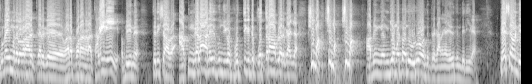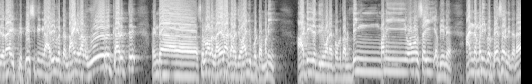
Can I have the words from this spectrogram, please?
துணை முதல்வராக வர போறாங்களா தலைவி அப்படின்னு திரிஷாவை. அங்கெல்லாம் அணில் குஞ்சுக பொத்திக்கிட்டு பொத்தராப்புல இருக்காங்க. சும்மா சும்மா சும்மா அப்படிங்க இங்கே மட்டும் வந்து உருவம் வந்துட்டு இருக்காங்க எதுக்குன்னு தெரியல. பேச வேண்டியதுனா இப்படி பேசிட்டீங்களா அறிவு கட்ட நாய்களால் ஒரு கருத்து இந்த சொல்லுவாங்க லயரா காலேஜ் வாங்கி போட்ட மணி. ஆட்டிக்கிட்டே திரிவான எப்ப பார்த்தாலும்? டிங் மணி ஓசை அப்படின்னு. அந்த மணி இப்ப பேச வேண்டியதானே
